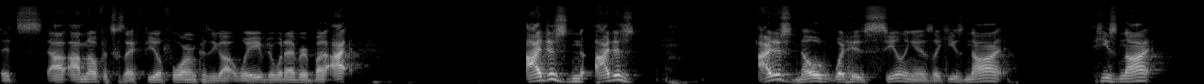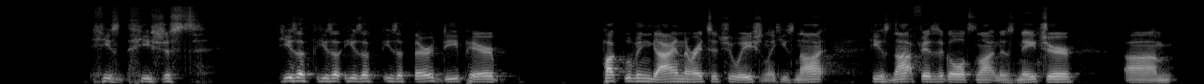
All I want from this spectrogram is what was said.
It's I, I don't know if it's because I feel for him because he got waived or whatever, but I I just I just I just know what his ceiling is. Like he's not he's not he's he's just he's a he's a he's a he's a third D pair puck moving guy in the right situation. Like he's not he's not physical. It's not in his nature. Um,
